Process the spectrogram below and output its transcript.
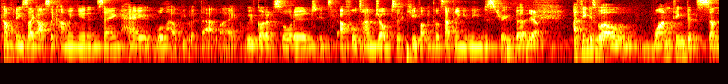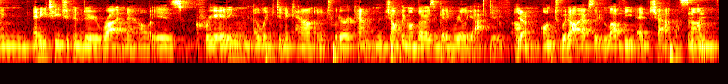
companies like us are coming in and saying, "Hey, we'll help you with that. Like, we've got it sorted. It's our full time job to keep up with what's happening in the industry." But yeah. I think as well, one thing that's something any teacher can do right now is creating a LinkedIn account and a Twitter account and jumping on those and getting really active. Um, yeah. On Twitter, I absolutely love the Ed chats. Mm-hmm. Um,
